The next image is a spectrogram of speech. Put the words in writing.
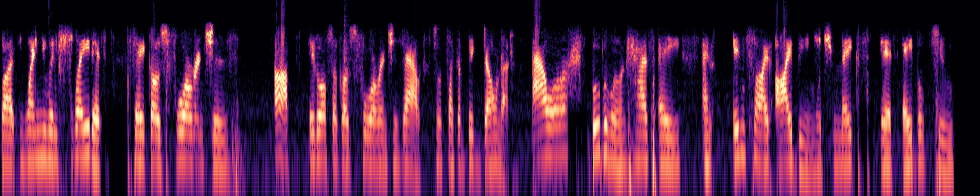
but when you inflate it, say it goes four inches up, it also goes four inches out. So it's like a big donut. Our Boo Balloon has a an inside I beam, which makes it able to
